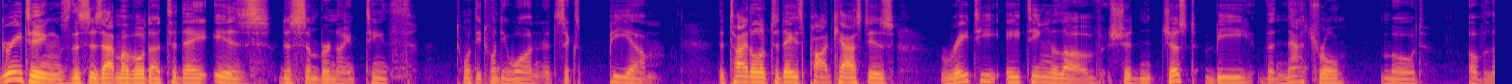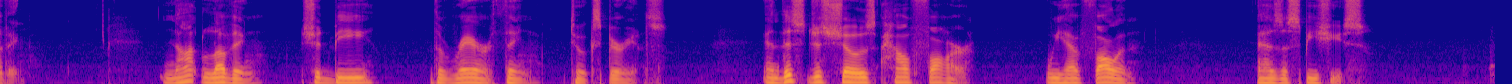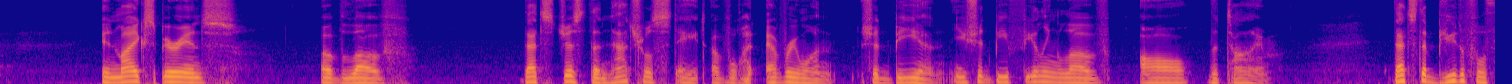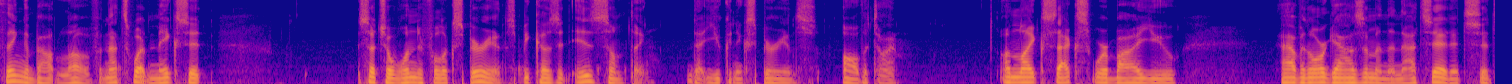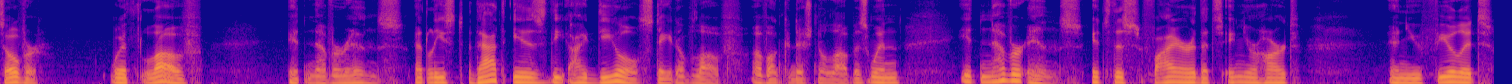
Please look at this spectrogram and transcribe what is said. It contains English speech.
Greetings. This is Atma Atmavoda. Uh, today is December 19th, 2021 at 6 p.m. The title of today's podcast is Radiating Love Should Just Be the Natural Mode of Living. Not loving should be the rare thing to experience. And this just shows how far we have fallen as a species in my experience of love, that's just the natural state of what everyone should be in. You should be feeling love all the time. That's the beautiful thing about love, and that's what makes it such a wonderful experience because it is something that you can experience all the time. Unlike sex, whereby you have an orgasm and then that's it, it's, it's over with love, it never ends. At least that is the ideal state of love, of unconditional love, is when it never ends. It's this fire that's in your heart and you feel it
